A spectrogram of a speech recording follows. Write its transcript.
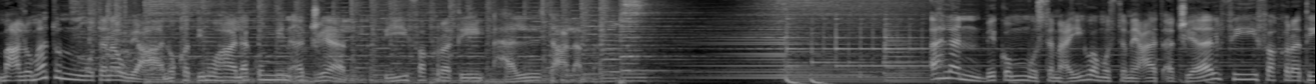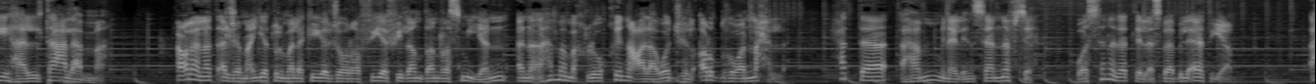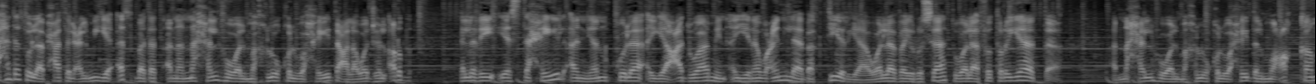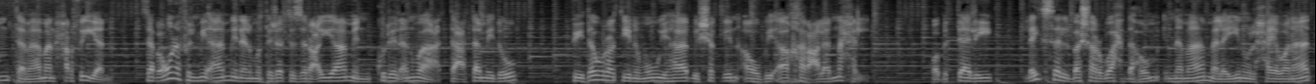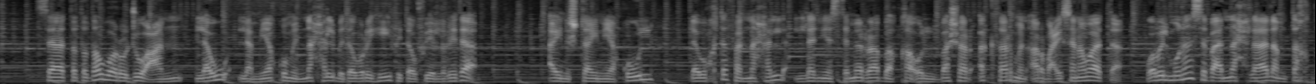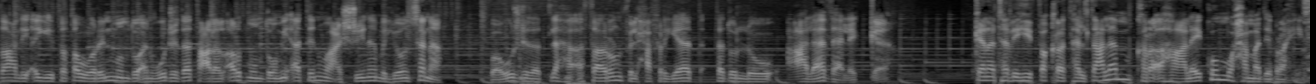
معلومات متنوعة نقدمها لكم من أجيال في فقرة هل تعلم؟ أهلا بكم مستمعي ومستمعات أجيال في فقرة هل تعلم؟ أعلنت الجمعية الملكية الجغرافية في لندن رسميا أن أهم مخلوق على وجه الأرض هو النحل حتى أهم من الإنسان نفسه واستندت للأسباب الآتية أحدث الأبحاث العلمية أثبتت أن النحل هو المخلوق الوحيد على وجه الأرض الذي يستحيل أن ينقل أي عدوى من أي نوع لا بكتيريا ولا فيروسات ولا فطريات. النحل هو المخلوق الوحيد المعقم تماما حرفيا. 70% من المنتجات الزراعية من كل الأنواع تعتمد في دورة نموها بشكل أو بآخر على النحل. وبالتالي ليس البشر وحدهم إنما ملايين الحيوانات ستتدور جوعا لو لم يقم النحل بدوره في توفير الغذاء. أينشتاين يقول: لو اختفى النحل لن يستمر بقاء البشر أكثر من أربع سنوات. وبالمناسبة النحلة لم تخضع لأي تطور منذ أن وجدت على الأرض منذ 120 مليون سنة ووجدت لها أثار في الحفريات تدل على ذلك. كانت هذه فقرة هل تعلم؟ قرأها عليكم محمد إبراهيم.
